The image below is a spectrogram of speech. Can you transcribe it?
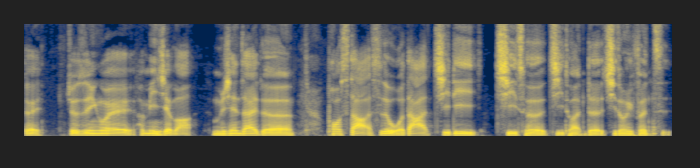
对，就是因为很明显嘛，我们现在的 Polestar 是我大吉利汽车集团的其中一份子。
